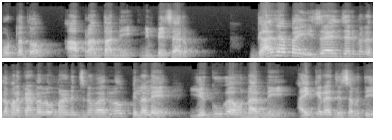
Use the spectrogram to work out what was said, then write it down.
బూట్లతో ఆ ప్రాంతాన్ని నింపేశారు. గాజాపై ఇజ్రాయెల్ జరిపిన దమనకాండలో మరణించిన వారిలో పిల్లలే ఎక్కువగా ఉన్నారని ఐక్యరాజ్య సమితి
